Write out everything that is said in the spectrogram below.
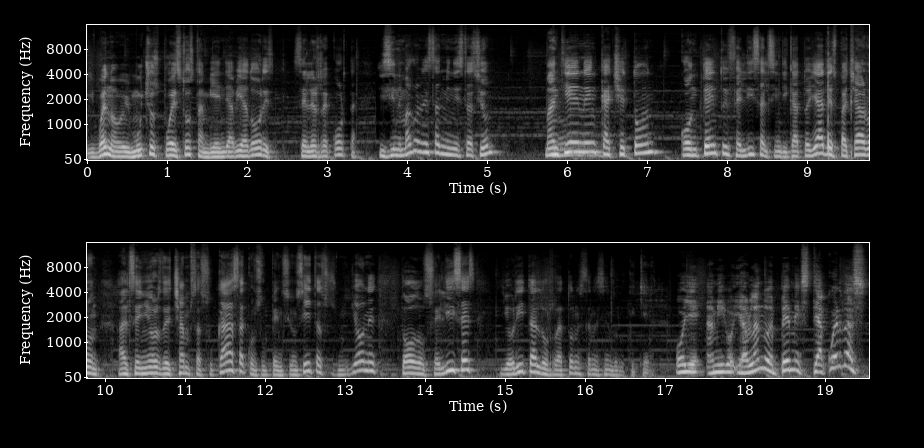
Y bueno, y muchos puestos también de aviadores, se les recorta. Y sin embargo, en esta administración mantienen cachetón, contento y feliz al sindicato. Ya despacharon al señor de Champs a su casa con su pensioncita, sus millones, todos felices. Y ahorita los ratones están haciendo lo que quieran. Oye, amigo, y hablando de Pemex, ¿te acuerdas?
